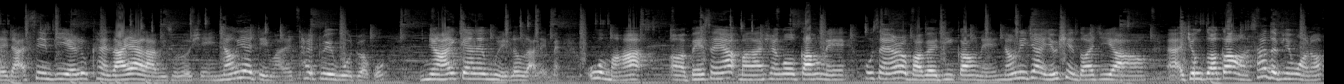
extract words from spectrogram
လည်းဒါအဆင်ပြေရလို့ခံစားရလာပြီဆိုလို့ရှိရင်နောက်ရက်တွေမှာလည်းထပ်တွေ့ဖို့အတွက်ကိုအများကြီးကမ်းလှမ်းမှုတွေလုပ်လာနိုင်မယ်ဥပမာအာဘယ်ဆန်ကမာလာရှန်ကိုကောင်းတယ်ဟိုဆန်ကတော့ဘာဘယ်ကြီးကောင်းတယ်နောက်နေ့ကျရင်ရုပ်ရှင်သွားကြည့်ရအောင်အဲအယုံသွားကောင်းအောင်စသဖြင့်ပေါ့နော်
